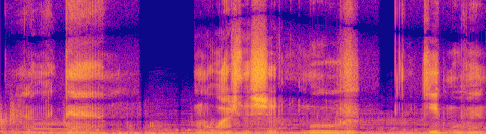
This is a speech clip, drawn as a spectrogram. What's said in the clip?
And I'm like, damn, I'm gonna watch this shit move, keep moving.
